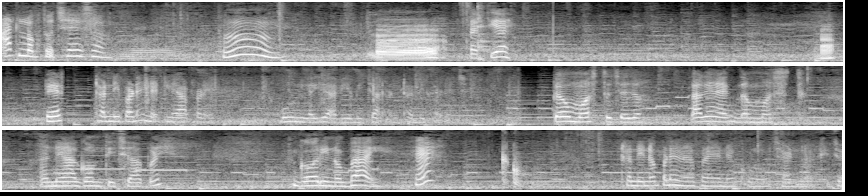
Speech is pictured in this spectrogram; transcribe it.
આટલો તો છે સર હમ. ઠંડી પડે ને એટલે આપણે બૂન લઈ આવીએ બિચારાને ઠંડી પડે છે. કેવું મસ્ત છે જો. લાગે ને એકદમ મસ્ત. અને આ ગમતી છે આપણી. ગૌરીનો ભાઈ હે? ઠંડી ન પડે ને આપણે એને ખૂણો ઉછાડી નાખી જો.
